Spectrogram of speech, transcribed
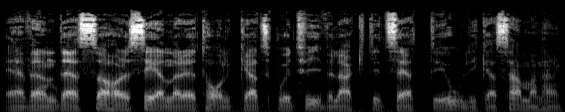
Även dessa har senare tolkats på ett tvivelaktigt sätt i olika sammanhang.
